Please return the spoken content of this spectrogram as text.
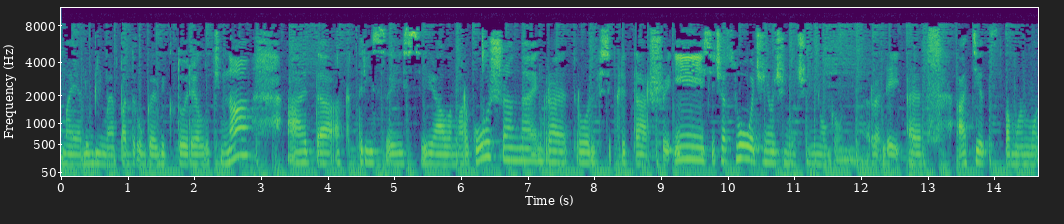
моя любимая подруга Виктория Лукина. А это актриса из сериала «Маргоша». Она играет роль секретарши. И сейчас очень-очень-очень много у нее ролей. Э, отец, по-моему,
